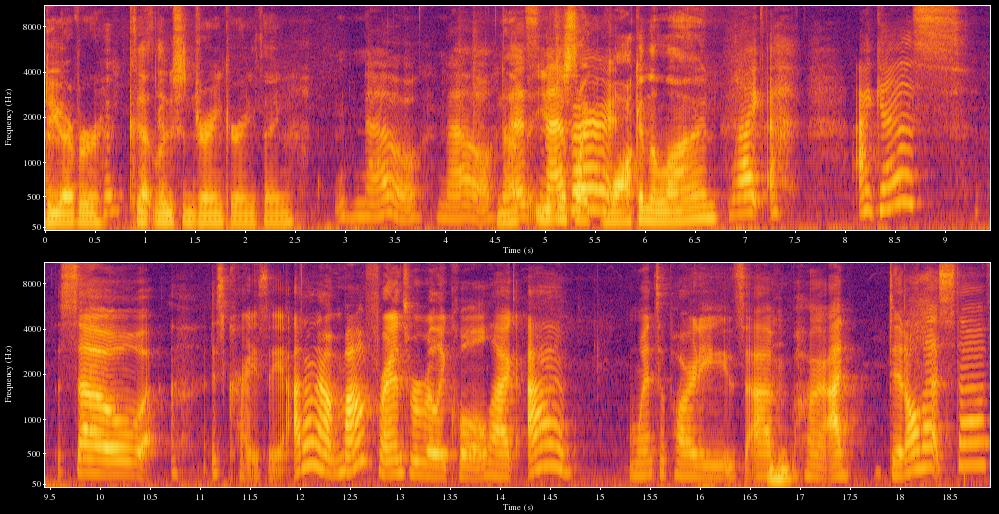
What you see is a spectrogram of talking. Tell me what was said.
Do you ever cut loose and drink or anything? No, no. Nothing. You never, just like walking the line. Like, uh, I guess so. It's crazy. I don't know. My friends were really cool. Like, I went to parties. I Mm-hmm. hung. I did all that stuff.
